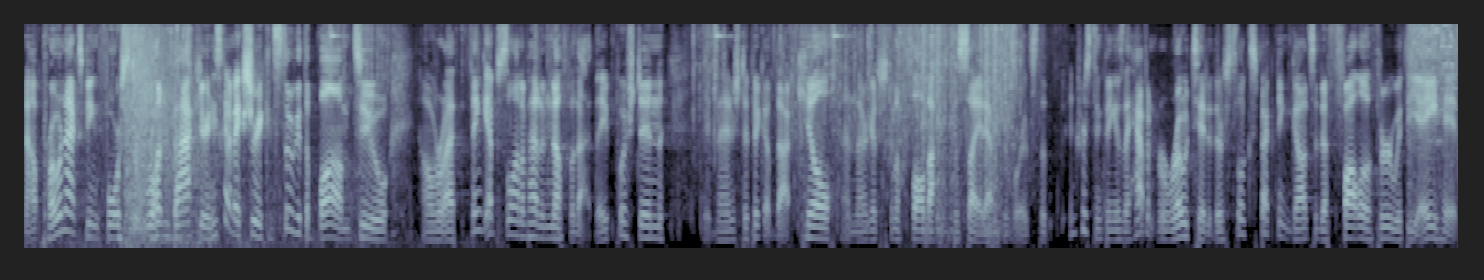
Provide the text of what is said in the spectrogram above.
Now Pronax being forced to run back here, and he's got to make sure he can still get the bomb too. However, I think Epsilon have had enough of that. They pushed in, they managed to pick up that kill, and they're just going to fall back to the site afterwards. The interesting thing is they haven't rotated. They're still expecting Godsent to follow through with the A hit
